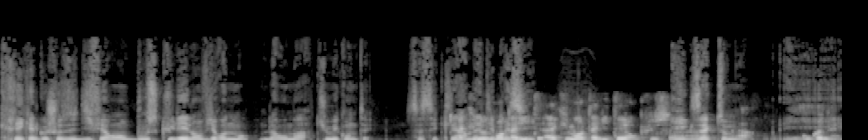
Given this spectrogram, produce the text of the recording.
créer quelque chose de différent, bousculer l'environnement de la Roma, tu mets Conte. Ça c'est clair, avec, une mentalité, avec une mentalité en plus. Euh, Exactement. on connaît.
